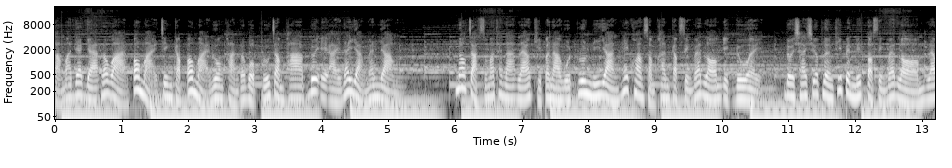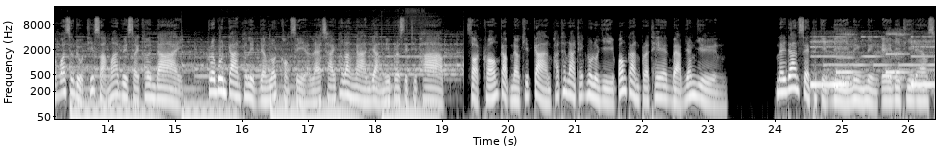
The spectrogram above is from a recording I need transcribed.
สามารถแยกแยะระหว่างเป้าหมายจริงกับเป้าหมายลวงผ่านระบบรู้จำภาพด้วย AI ได้อย่างแม่นยำ นอกจากสมรรถนะแล้วขีปนาวุธรุ่นนี้ยังให้ความสำคัญกับสิ่งแวดล้อมอีกด้วย โดยใช้เชื้อเพลิงที่เป็นมิตรต่อสิ่งแวดล้อม และวัสดุที่สามารถรีไซเคิลได้ กระบวนการผลิตยังลดของเสียและใช้พลังงานอย่างมีประสิทธิภาพ สอดคล้องกับแนวคิดการพัฒนาเทคโนโลยีป้องกันประเทศแบบยั่งยืน ในด้านเศรษฐกิจดี11 ADTL2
